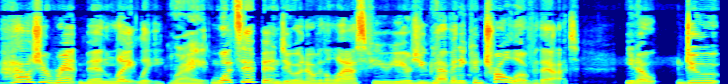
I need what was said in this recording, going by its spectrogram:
how's your rent been lately? Right. What's it been doing over the last few years? You have any control over that? You know, do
